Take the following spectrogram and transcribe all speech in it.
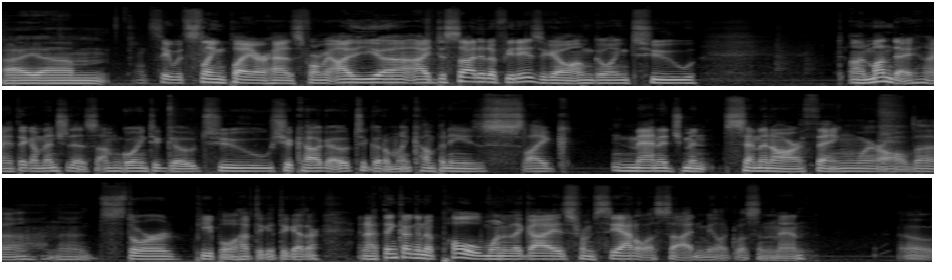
I um Let's see what Sling Player has for me. I uh, I decided a few days ago I'm going to on Monday. I think I mentioned this. I'm going to go to Chicago to go to my company's like management seminar thing where all the, the store people have to get together. And I think I'm going to pull one of the guys from Seattle aside and be like, "Listen, man." Oh,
